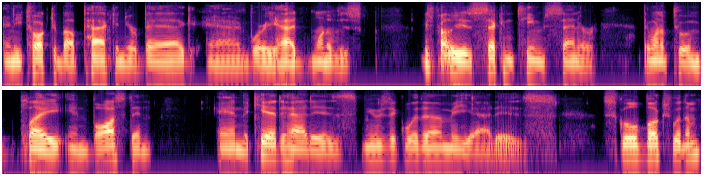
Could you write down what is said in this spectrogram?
and he talked about packing your bag and where he had one of his he's probably his second team center. They went up to him play in boston and the kid had his music with him. He had his school books with him.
